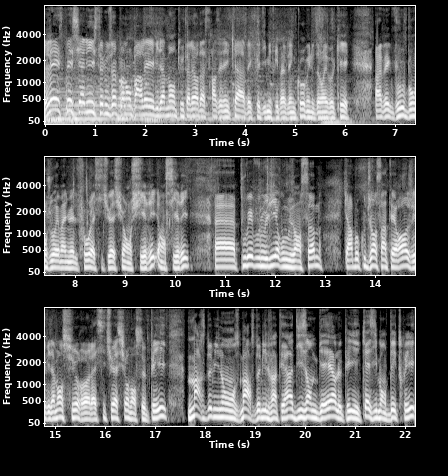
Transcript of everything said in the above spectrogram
Les spécialistes, nous allons parler évidemment tout à l'heure d'AstraZeneca avec Dimitri Pavlenko, mais nous allons évoquer avec vous, bonjour Emmanuel Faux, la situation en Syrie. En Syrie. Euh, Pouvez-vous nous dire où nous en sommes? Car beaucoup de gens s'interrogent évidemment sur euh, la situation dans ce pays. Mars 2011, mars 2021, dix ans de guerre, le pays est quasiment détruit.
